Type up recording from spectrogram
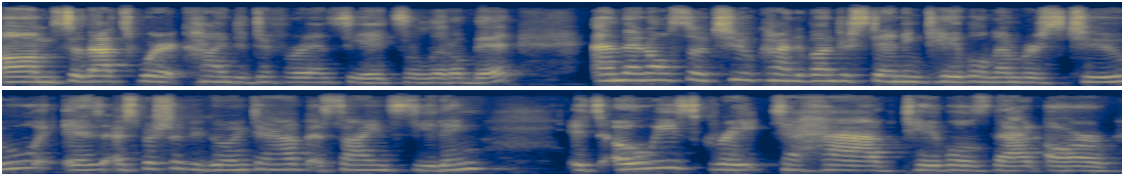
Um, so that's where it kind of differentiates a little bit. And then also too, kind of understanding table numbers too, is especially if you're going to have assigned seating, it's always great to have tables that are,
